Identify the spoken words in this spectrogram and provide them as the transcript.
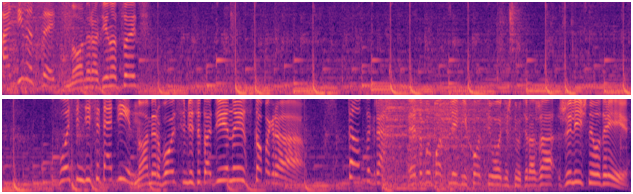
Одиннадцать. Номер одиннадцать. Восемьдесят один. Номер восемьдесят один и стоп игра. Стоп игра. Это был последний ход сегодняшнего тиража жилищной лотереи.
